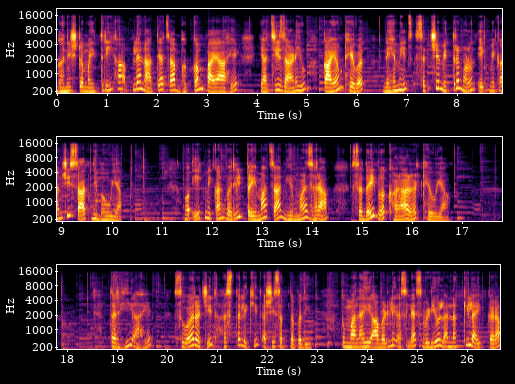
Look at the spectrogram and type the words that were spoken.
घनिष्ठ मैत्री हा आपल्या नात्याचा भक्कम पाया आहे. याची जाणीव कायम ठेवत नेहमीच सच्चे मित्र म्हणून एकमेकांची साथ निभवूया. व एकमेकांवरील प्रेमाचा निर्मळ झरा सदैव खळाळत ठेवूया. तर ही आहे स्वरचित हस्तलिखित अशी सप्तपदी. तुम्हाला ही आवडली असल्यास व्हिडिओला नक्की लाईक करा.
